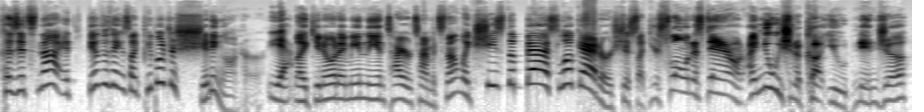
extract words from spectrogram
Because it's not. It's, the other thing is like people are just shitting on her. Yeah. Like you know what I mean. The entire time, it's not like she's the best. Look at her. It's just like you're slowing us down. I knew we should have cut you, ninja.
